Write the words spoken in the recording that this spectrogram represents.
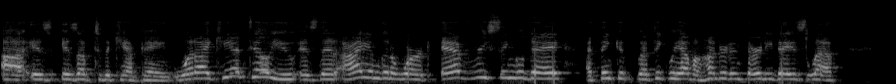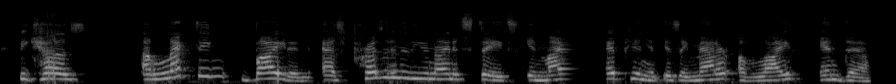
uh, is is up to the campaign. What I can tell you is that I am going to work every single day. I think I think we have 130 days left because electing Biden as president of the United States, in my opinion, is a matter of life and death.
